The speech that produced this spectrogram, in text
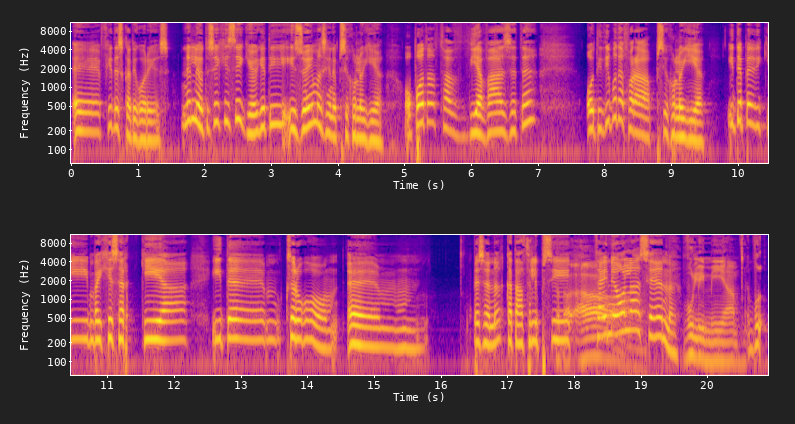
ε, τούτες κατηγορίες. Ναι, λέω ότι έχεις δίκιο γιατί η ζωή μας είναι ψυχολογία. Οπότε θα διαβάζετε οτιδήποτε αφορά ψυχολογία. Είτε παιδική παχυσαρκία, είτε μ, ξέρω εγώ, ε, μ, πες ένα, κατάθλιψη. Α. θα είναι όλα σε ένα. βουλημία. Βου...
